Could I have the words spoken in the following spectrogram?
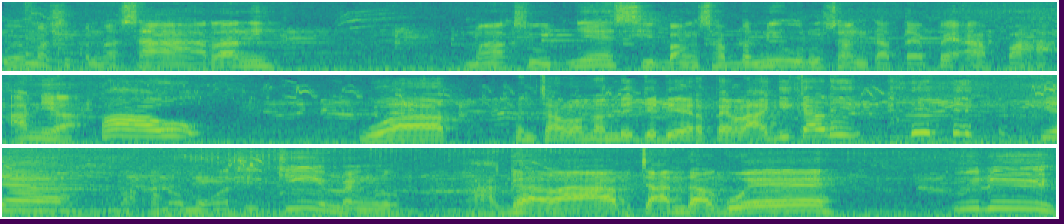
Gue masih penasaran nih. Maksudnya si Bang Saber ini urusan KTP apaan ya? Tahu. Buat pencalonan dia jadi RT lagi kali. Ya, makan omongan si Cimeng lo. Agak lah, bercanda gue. Widih,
